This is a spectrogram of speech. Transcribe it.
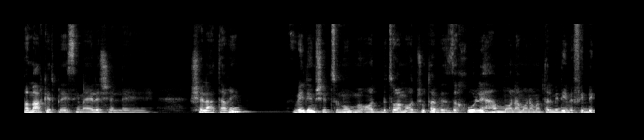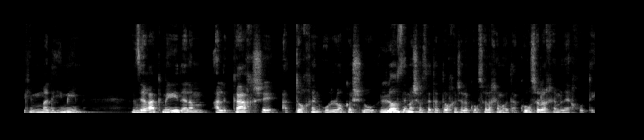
במרקט פלייסים האלה של, אה, של האתרים, וידאוים שצולמו מאוד, בצורה מאוד פשוטה וזכו להמון המון המון תלמידים ופידבקים מדהימים. זה רק מעיד על, על כך שהתוכן הוא לא קשור, לא זה מה שעושה את התוכן של הקורס שלכם או את הקורס שלכם לאיכותי.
